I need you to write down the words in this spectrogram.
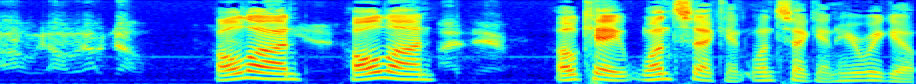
Oh, oh, hold on. Hold on. Okay, one second. One second. Here we go.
